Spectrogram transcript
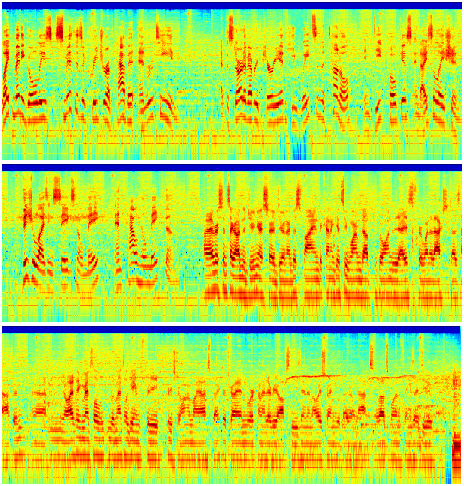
Like many goalies, Smith is a creature of habit and routine. At the start of every period, he waits in the tunnel in deep focus and isolation, visualizing saves he'll make and how he'll make them. Uh, ever since I got into junior, I started doing. I just find it kind of gets you warmed up to go onto the ice for when it actually does happen. Uh, you know, I think mental, the mental game is pretty, pretty strong on my aspect. I try and work on it every off season, and always trying to get better on that. So that's one of the things I do.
